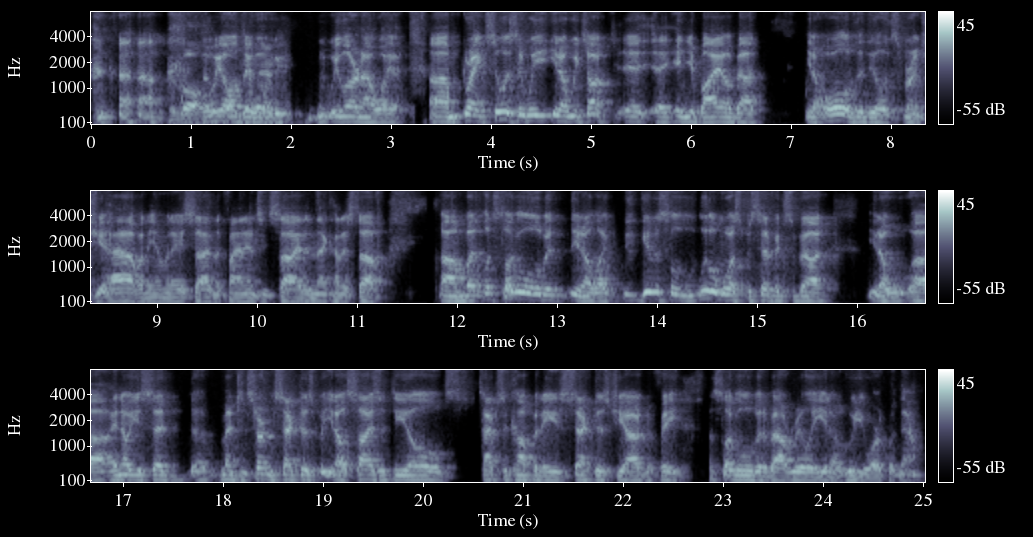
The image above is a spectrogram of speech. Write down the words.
so we all do what we, we learn our way. Um, great. So listen, we you know we talked uh, uh, in your bio about you know all of the deal experience you have on the M and A side and the financing side and that kind of stuff. Um, but let's talk a little bit, you know, like give us a little more specifics about, you know, uh, I know you said, uh, mentioned certain sectors, but, you know, size of deals, types of companies, sectors, geography. Let's talk a little bit about really, you know, who you work with now.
